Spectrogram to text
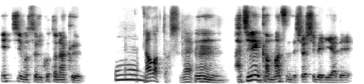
エッチもすることなく、うんなかったですね。うん、8年間待つんでしょ、シベリアで。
